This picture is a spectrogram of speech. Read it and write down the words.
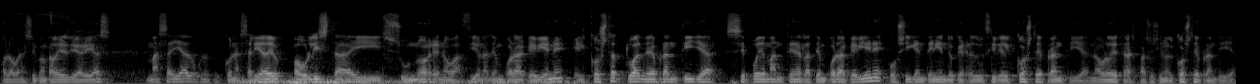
Hola, buenas, soy Juan. Más allá, de- con la salida de Paulista y su no renovación la temporada que viene, ¿el coste actual de la plantilla se puede mantener la temporada que viene o siguen teniendo que reducir el coste de plantilla? No hablo de traspaso, sino el coste de plantilla.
